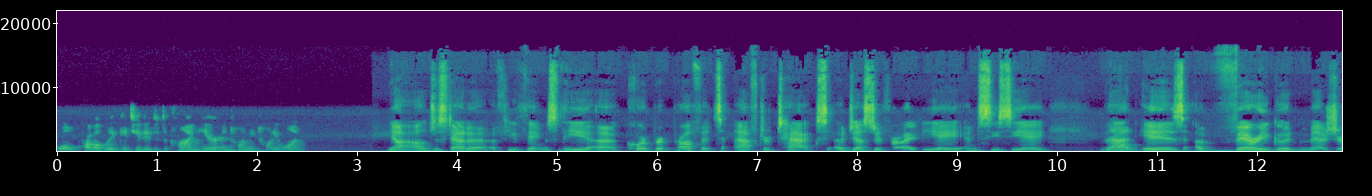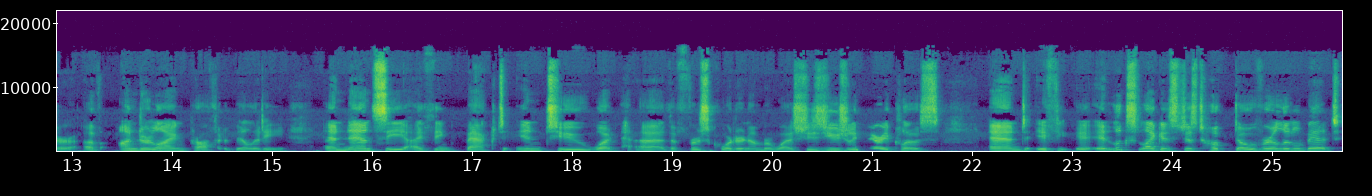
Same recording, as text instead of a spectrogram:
will probably continue to decline here in 2021. Yeah, I'll just add a, a few things. The uh, corporate profits after tax, adjusted for IVA and CCA, that is a very good measure of underlying profitability. And Nancy, I think, backed into what uh, the first quarter number was. She's usually very close. And if it looks like it's just hooked over a little bit.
